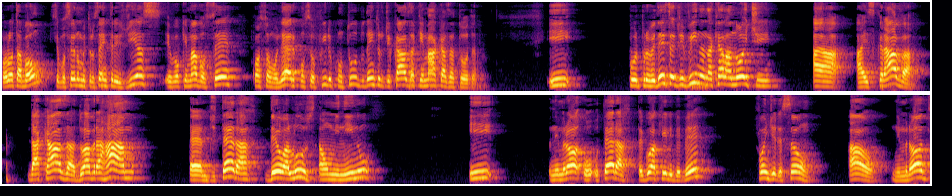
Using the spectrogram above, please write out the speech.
Falou, tá bom, se você não me trouxer em três dias, eu vou queimar você com a sua mulher, com seu filho, com tudo, dentro de casa, queimar a casa toda. E, por providência divina, naquela noite, a, a escrava da casa do Abraham, é, de Terah, deu à luz a um menino e Nimrod, o, o Terah pegou aquele bebê, foi em direção ao Nimrod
